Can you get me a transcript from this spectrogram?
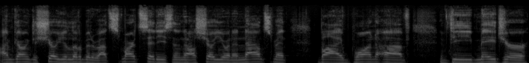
I'm going to show you a little bit about smart cities, and then I'll show you an announcement by one of the major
